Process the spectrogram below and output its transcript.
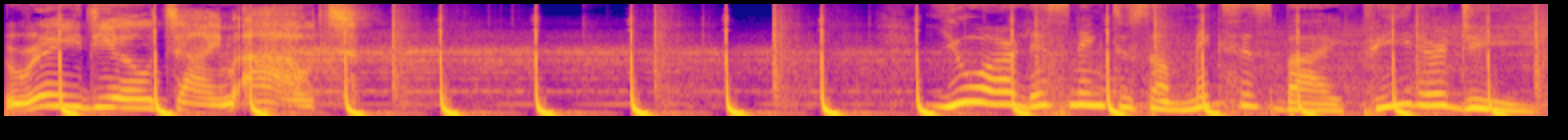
Radio Time Out. You are listening to some mixes by Peter D.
